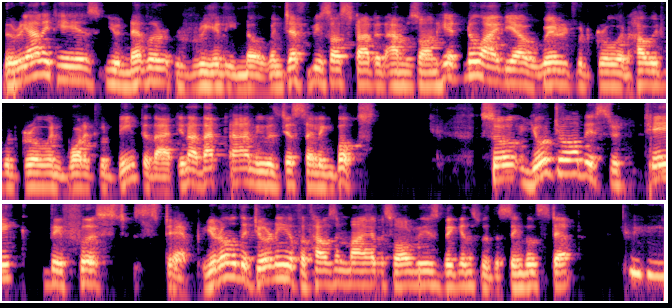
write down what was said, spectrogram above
the reality is, you never really know. When Jeff Bezos started Amazon, he had no idea where it would grow and how it would grow and what it would mean to that. You know, at that time, he was just selling books. So, your job is to take the first step. You know, the journey of a thousand miles always begins with a single step. Mm-hmm.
